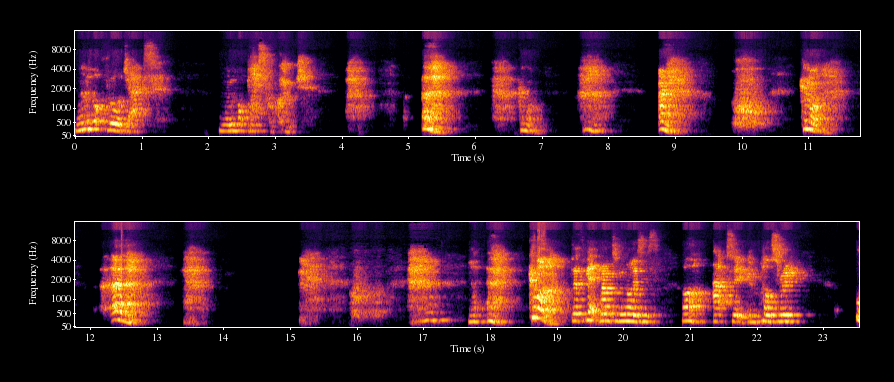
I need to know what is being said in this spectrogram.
And then we've got floor jacks. And then we've got bicycle crunch. Come on. Uh. Come on. Uh. Uh, come on, don't forget grunting noises are absolutely compulsory.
